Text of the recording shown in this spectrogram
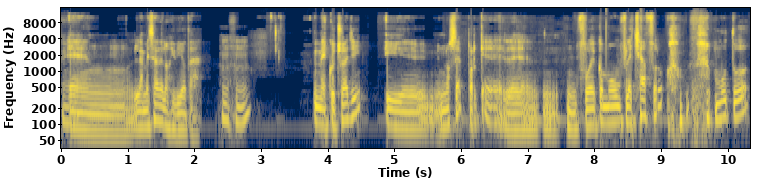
en la mesa de los idiotas. Me escuchó allí y no sé por qué fue como un flechazo mutuo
